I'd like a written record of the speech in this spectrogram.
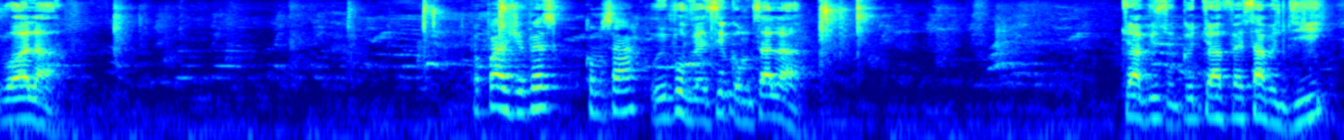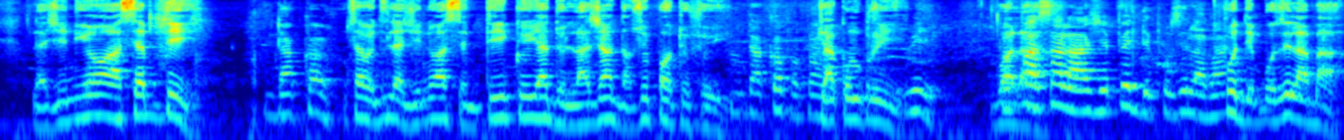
Voilà. Papa, je vais comme ça. Il faut verser comme ça là. Tu as vu ce que tu as fait, ça veut dire les génies ont accepté. D'accord. Ça veut dire les génies ont accepté qu'il y a de l'argent dans ce portefeuille. D'accord, papa. Tu as compris? Oui. Voilà. Papa, ça là, je peux déposer là-bas. Il faut déposer là-bas.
